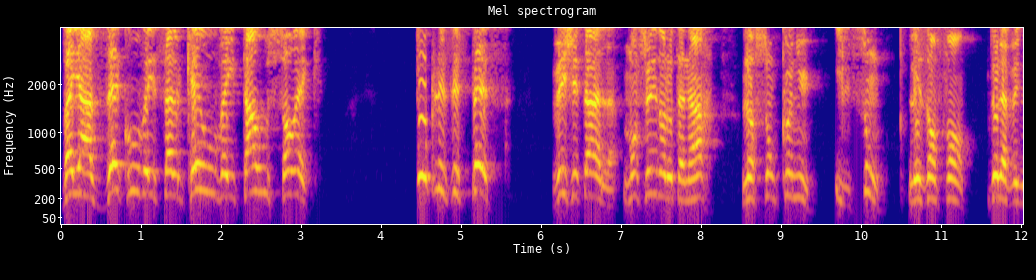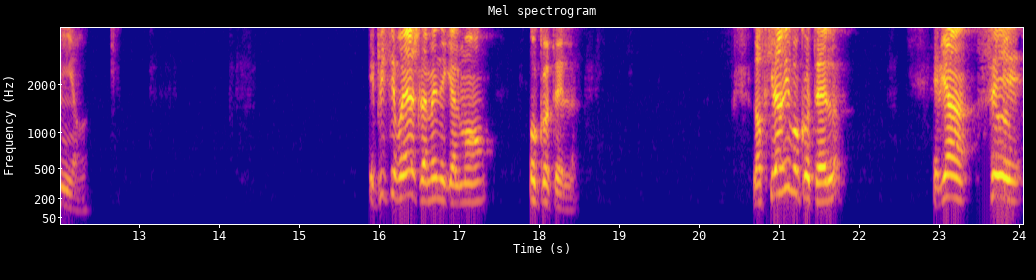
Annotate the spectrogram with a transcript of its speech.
Vayazeku, Veisalkeu, Veitau, Sorek. Toutes les espèces végétales mentionnées dans le Tanakh leur sont connues. Ils sont les enfants de l'avenir. Et puis ces voyages l'amènent également au Kotel. Lorsqu'il arrive au Kotel, eh bien, c'est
